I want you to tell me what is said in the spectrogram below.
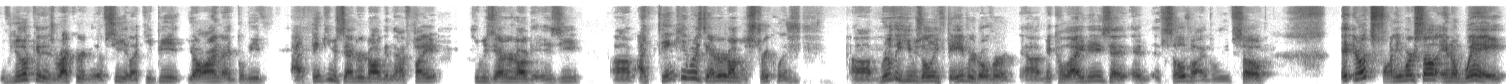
If you look at his record in UFC, like he beat Jan, I believe, I think he was the underdog in that fight. He was the underdog to Izzy. Um, I think he was the underdog to Strickland. Uh, really, he was only favored over uh, Michailidis and, and, and, Silva, I believe. So, you know what's funny, Marcel? In a way,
